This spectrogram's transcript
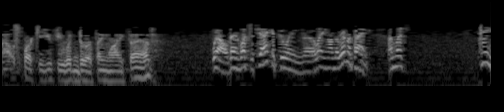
now, Sparkie Yuki wouldn't do a thing like that. Well, then what's the jacket doing uh, laying on the riverbank? Unless... Hey,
